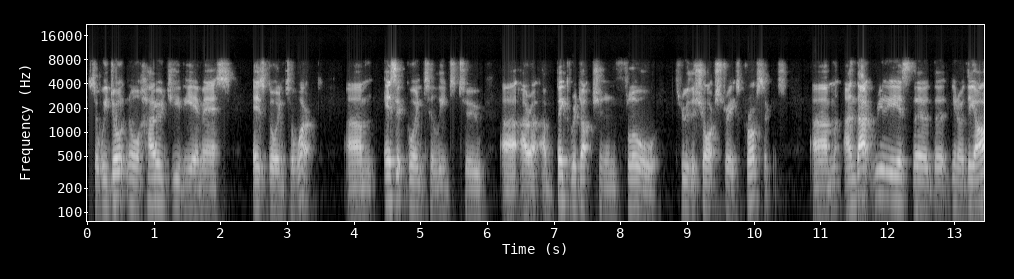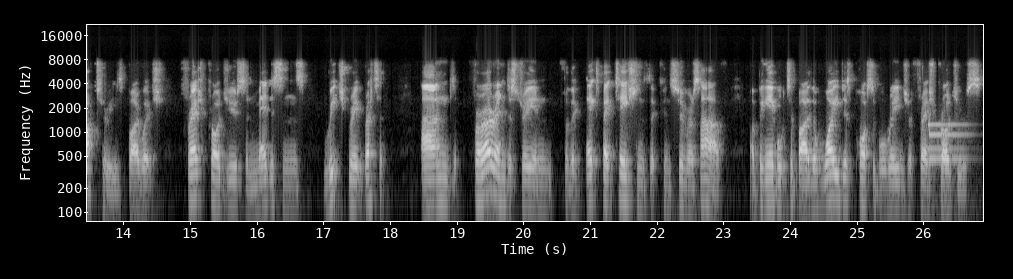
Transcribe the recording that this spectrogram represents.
So we don't know how GVMS is going to work. Um, is it going to lead to uh, a, a, big reduction in flow through the short straits crossings? Um, and that really is the, the, you know, the arteries by which fresh produce and medicines reach Great Britain. And for our industry and for the expectations that consumers have of being able to buy the widest possible range of fresh produce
